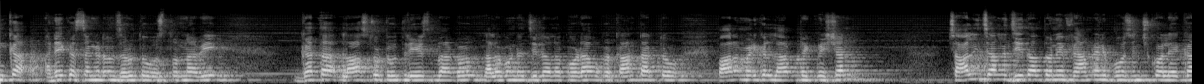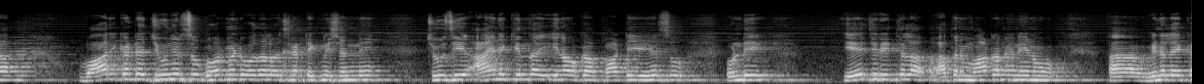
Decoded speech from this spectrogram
ఇంకా అనేక సంఘటనలు జరుగుతూ వస్తున్నవి. గత last two three years back Nalgonda జిల్లాలో కూడా ఒక కాంట్రాక్టు పారామెడికల్ ల్యాబ్ టెక్నీషియన్ చాలీ చాలని జీతాలతోనే ఫ్యామిలీని పోషించుకోలేక వారికంటే జూనియర్స్ గవర్నమెంట్ హోదాలో వచ్చిన టెక్నీషియన్ని చూసి ఆయన కింద ఈయన ఒక ఫార్టీ ఇయర్స్ ఉండి ఏజ్ రీతిలో అతని మాటను నేను వినలేక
